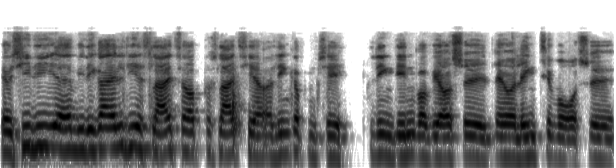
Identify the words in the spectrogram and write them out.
jeg vil sige lige, at vi lægger alle de her slides op på slides her og linker dem til LinkedIn, hvor vi også øh, laver link til vores øh,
